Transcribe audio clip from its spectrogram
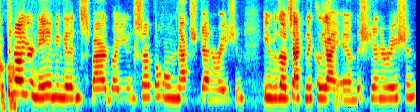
of to them. know your name and get inspired by you and start the whole next generation. Even though technically I am this generation,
